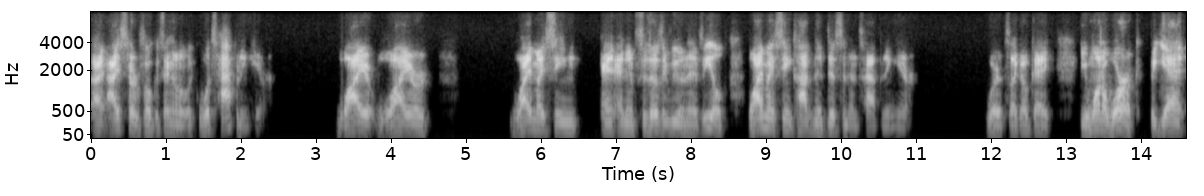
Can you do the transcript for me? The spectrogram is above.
I started focusing on like what's happening here? Why why are why am i seeing and, and for those of you in that field why am i seeing cognitive dissonance happening here? Where it's like okay you want to work but yet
